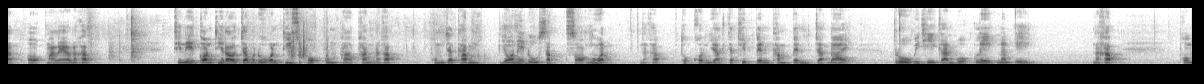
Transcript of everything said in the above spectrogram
ตัดออกมาแล้วนะครับ ทีนี้ก่อนที่เราจะมาดูวันที่ 16 กุมภาพันธ์นะครับ ผมจะทำย้อนให้ดูสัก 2 งวดนะครับ ทุกคนอยากจะคิดเป็นทำเป็นจะได้ รู้วิธีการบวกเลขนั่นเองนะครับ ผม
